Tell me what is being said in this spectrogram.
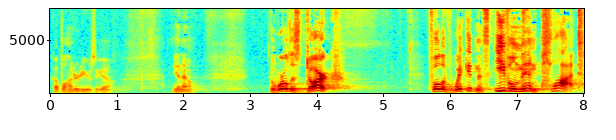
A couple hundred years ago? You know? The world is dark, full of wickedness. Evil men plot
